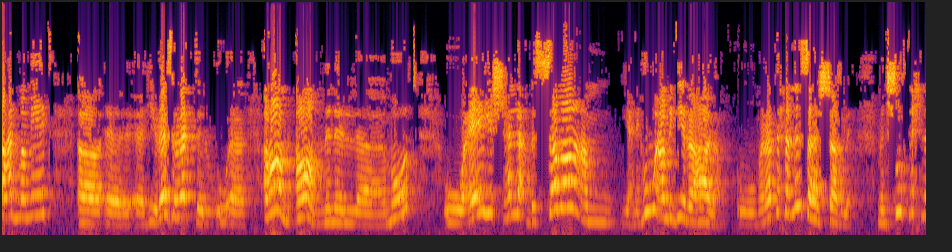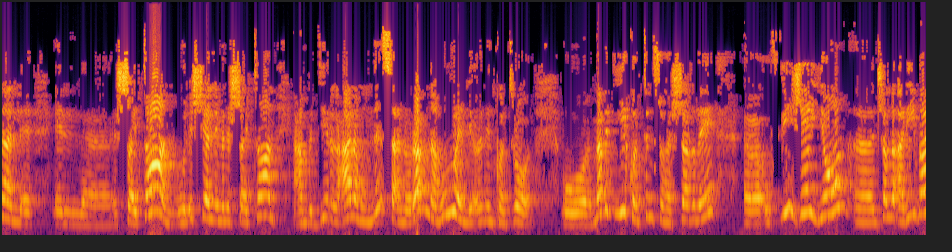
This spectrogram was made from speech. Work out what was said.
بعد ما مات. هي resurrected قام قام من الموت وعايش هلأ بالسماء عم يعني هو عم بيدير العالم. ومرات نحن بننسى هالشغلة. بنشوف نحن الشيطان والأشياء اللي من الشيطان عم بتدير العالم وبننسى إنه ربنا هو اللي ان كنترول وما بدي إياكم تنسوا هالشغلة. آه، وفي جاي يوم آه، إن شاء الله قريبا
